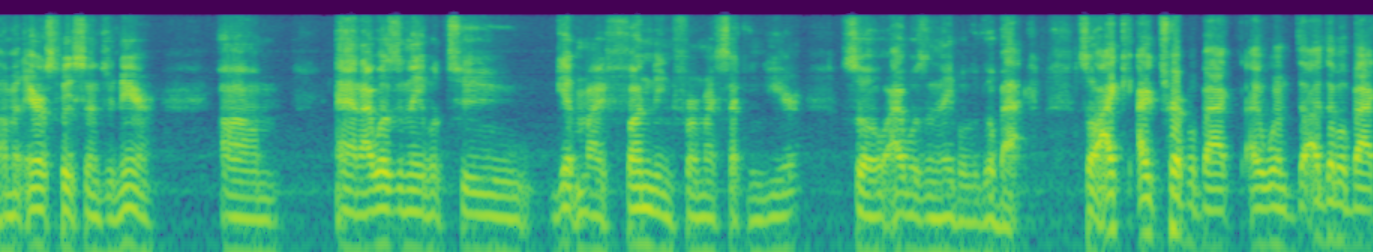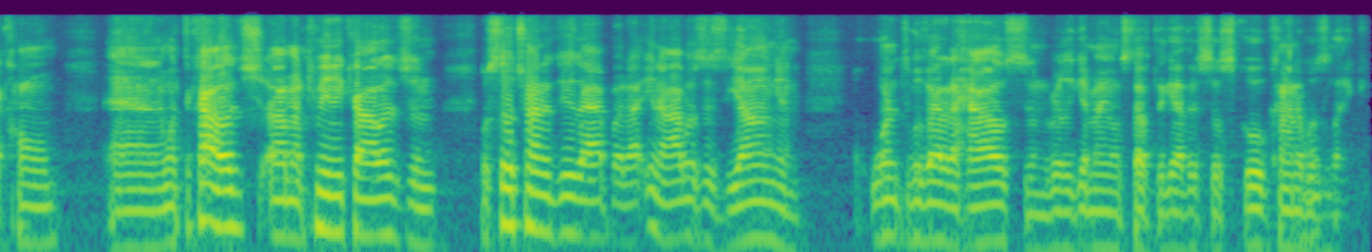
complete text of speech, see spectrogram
um, an aerospace engineer, um, and I wasn't able to get my funding for my second year, so I wasn't able to go back. So I, I tripled back. I went. I doubled back home, and I went to college, um, at community college, and was still trying to do that, but I, you know, I was just young and wanted to move out of the house and really get my own stuff together. So school kind of was like,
